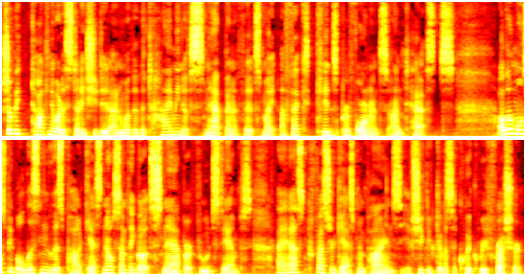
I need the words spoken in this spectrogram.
She'll be talking about a study she did on whether the timing of SNAP benefits might affect kids' performance on tests. Although most people listening to this podcast know something about SNAP or food stamps, I asked Professor Gassman-Pines if she could give us a quick refresher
